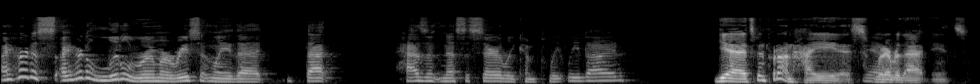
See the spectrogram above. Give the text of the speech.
I heard a I heard a little rumor recently that that hasn't necessarily completely died. Yeah, it's been put on hiatus, Yeah. whatever that means.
